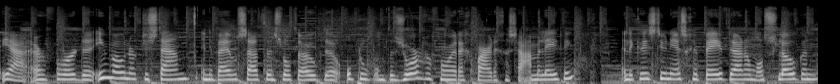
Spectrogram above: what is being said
ja, er voor de inwoner te staan. In de Bijbel staat tenslotte ook de oproep om te zorgen voor een rechtvaardige samenleving. En de ChristenUnie SGP heeft daarom als slogan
